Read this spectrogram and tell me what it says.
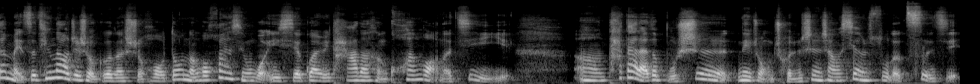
但每次听到这首歌的时候，都能够唤醒我一些关于他的很宽广的记忆。嗯，它带来的不是那种纯肾上腺素的刺激，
